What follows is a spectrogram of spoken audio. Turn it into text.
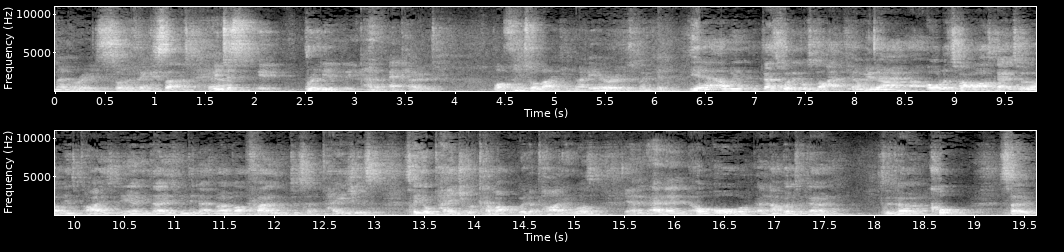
memories, sort of thing, because that was, Yeah. it just it brilliantly kind of echoed what things were like in that era. It was wicked. Yeah, I mean, that's what it was like. I mean, I, all the time I was going to a lot of these parties in the early days, we didn't have mobile phones, we just had pages. So your page would come up with where the party was, Yeah. and, and then, or, or a number to go, and, to go and call. So,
